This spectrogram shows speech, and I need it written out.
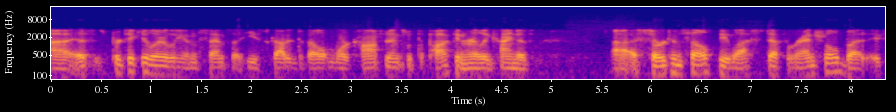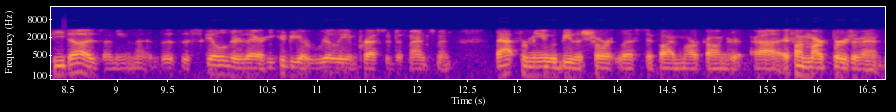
uh, particularly in the sense that he's got to develop more confidence with the puck and really kind of uh, assert himself, be less deferential. But if he does, I mean, the, the, the skills are there. He could be a really impressive defenseman that for me would be the short list if I'm Mark Andre, uh, if I'm Marc Bergevin.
